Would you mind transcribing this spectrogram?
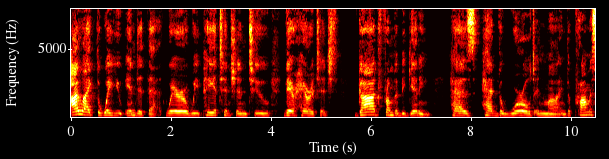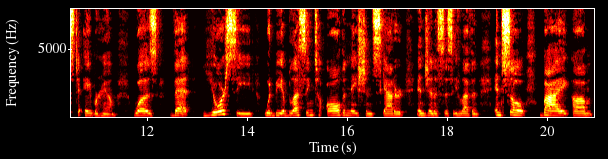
I like the way you ended that, where we pay attention to their heritage. God, from the beginning, has had the world in mind. The promise to Abraham was that your seed would be a blessing to all the nations scattered in Genesis 11. And so, by um,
